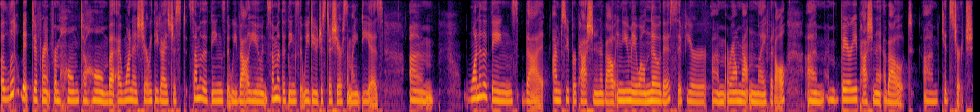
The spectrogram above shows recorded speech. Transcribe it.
a little bit different from home to home, but I want to share with you guys just some of the things that we value and some of the things that we do just to share some ideas. Um, one of the things that I'm super passionate about, and you may well know this if you're um, around mountain life at all, um, I'm very passionate about um, kids' church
